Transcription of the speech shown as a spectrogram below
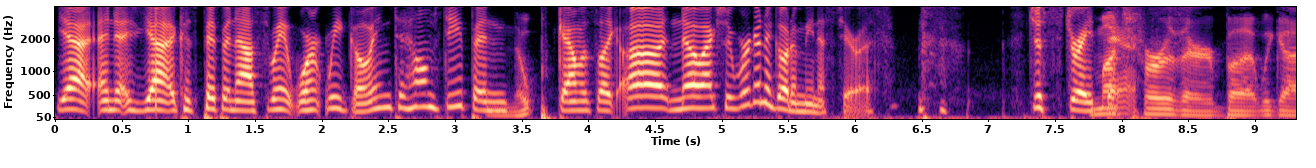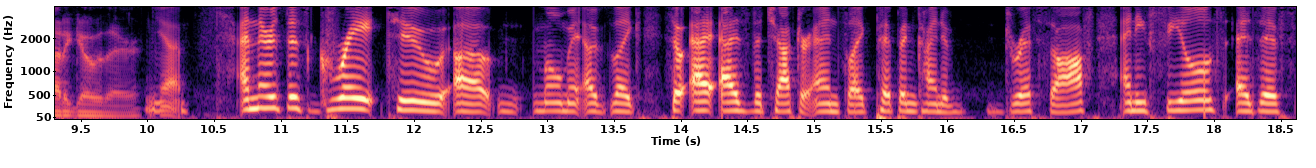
yeah, and uh, yeah, because Pippin asked, "Wait, weren't we going to Helm's Deep?" And Nope. Gown was like, "Uh, no, actually, we're gonna go to Minas Tirith, just straight Much there." further, but we got to go there. Yeah, and there's this great too uh, moment of like so a- as the chapter ends, like Pippin kind of drifts off, and he feels as if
